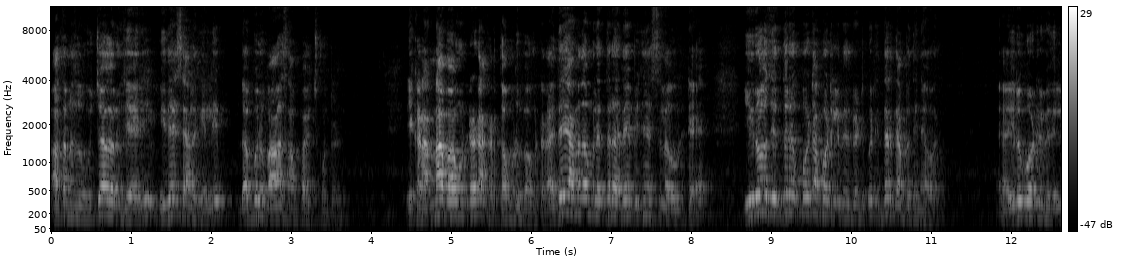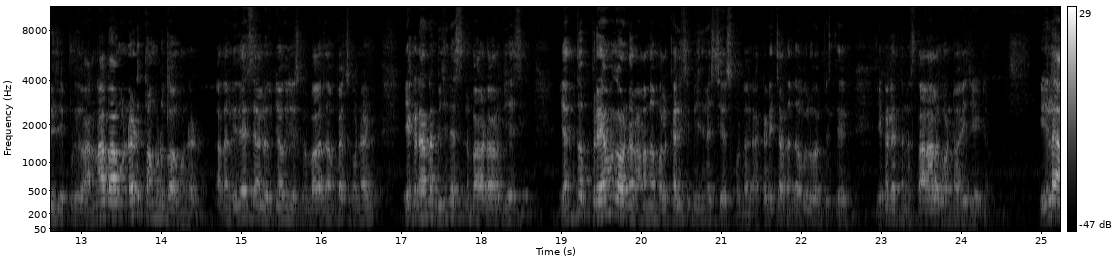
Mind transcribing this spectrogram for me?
అతను ఉద్యోగం చేరి విదేశాలకు వెళ్ళి డబ్బులు బాగా సంపాదించుకుంటాడు. ఇక్కడ అన్న బాగుంటాడు అక్కడ తమ్ముడు బాగుంటాడు. అదే అన్నదమ్ములు ఇద్దరు అదే బిజినెస్లో ఉంటే ఈరోజు ఇద్దరు పోటా పోటీల మీద పెట్టుకొని ఇద్దరు దెబ్బతినేవారు. ఆ, మీద వెళ్ళి ఇప్పుడు అన్న బాగున్నాడు తమ్ముడు బాగున్నాడు అతను విదేశాల్లో ఉద్యోగం చేసుకుని బాగా సంపాదించుకున్నాడు. ఇక్కడన్నా బిజినెస్ని బాగా డెవలప్ చేసి ఎంతో ప్రేమగా ఉన్నారు అన్నదమ్ములు కలిసి బిజినెస్ చేసుకుంటారు. అక్కడి నుంచి అతను డబ్బులు పంపిస్తే ఇక్కడ ఇతను స్థలాలు కొనడం అవి చేయటం. ఇలా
